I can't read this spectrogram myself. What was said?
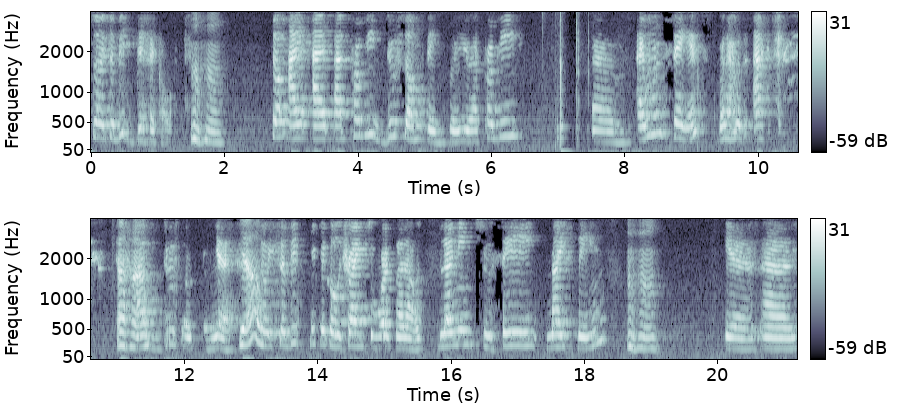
So it's a bit difficult. Mm-hmm. So I, I, I'd probably do something for you. I'd probably. Um, I wouldn't say it, but I would act. Uh huh. I'll do something. Yes. Yeah. So it's a bit difficult trying to work that out. Learning to say nice things. Mm-hmm. Yes, and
